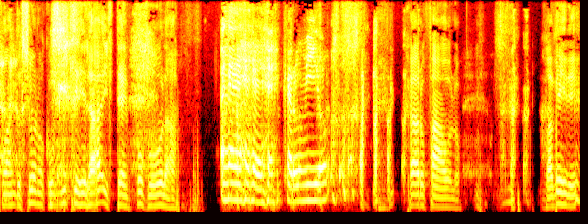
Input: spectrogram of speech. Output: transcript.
Quando sono con Michela il tempo vola. Eh, caro mio. caro Paolo. Va bene?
